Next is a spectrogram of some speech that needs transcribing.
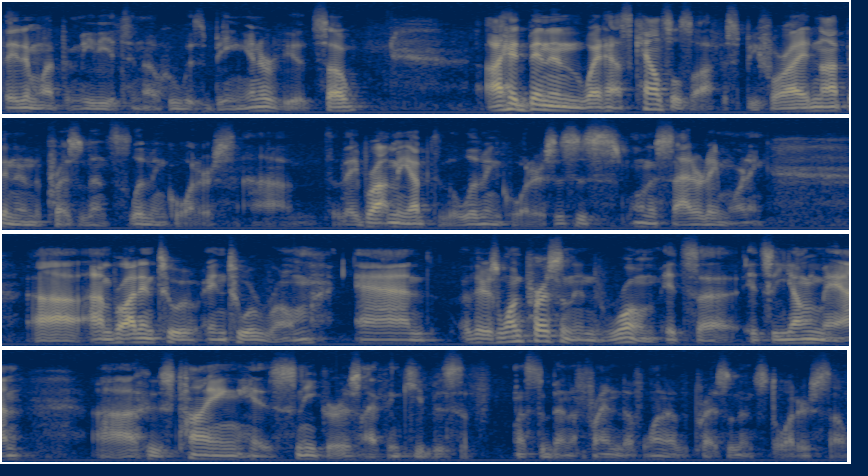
they didn't want the media to know who was being interviewed. So I had been in the White House counsel's office before. I had not been in the president's living quarters. Um, so they brought me up to the living quarters. This is on a Saturday morning. Uh, I'm brought into a, into a room, and there's one person in the room. It's a it's a young man uh, who's tying his sneakers. I think he was a, must have been a friend of one of the president's daughters. So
